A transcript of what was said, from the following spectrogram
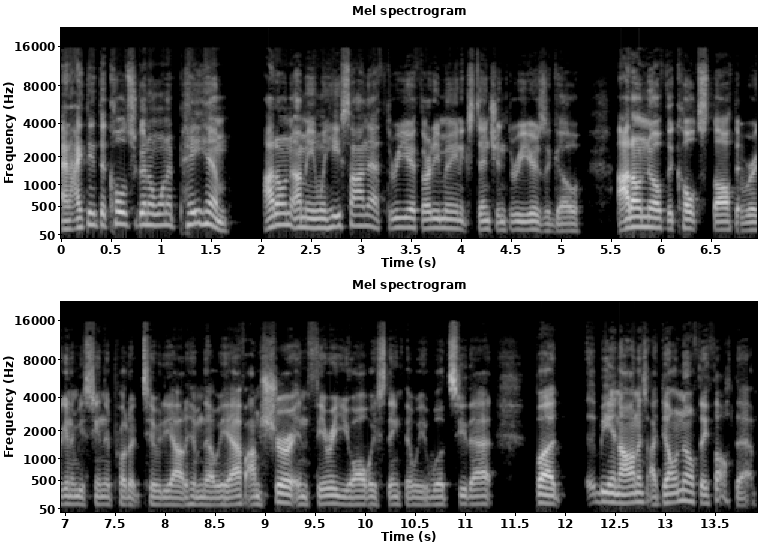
And I think the Colts are going to want to pay him. I don't. I mean, when he signed that three-year, thirty million extension three years ago, I don't know if the Colts thought that we are going to be seeing the productivity out of him that we have. I'm sure, in theory, you always think that we would see that, but being honest, I don't know if they thought that.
